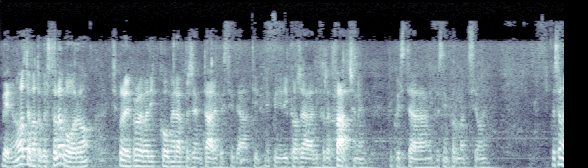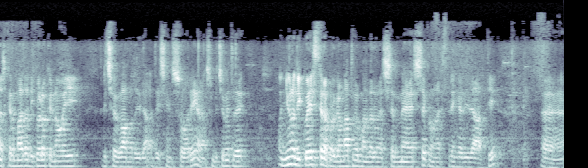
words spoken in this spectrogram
bene, una volta fatto questo lavoro si pone il problema di come rappresentare questi dati e quindi di cosa, di cosa farcene di questa, di questa, informazione. Questa è una schermata di quello che noi ricevevamo dai, dai sensori, era semplicemente Ognuno di questi era programmato per mandare un sms con una stringa di dati, eh,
